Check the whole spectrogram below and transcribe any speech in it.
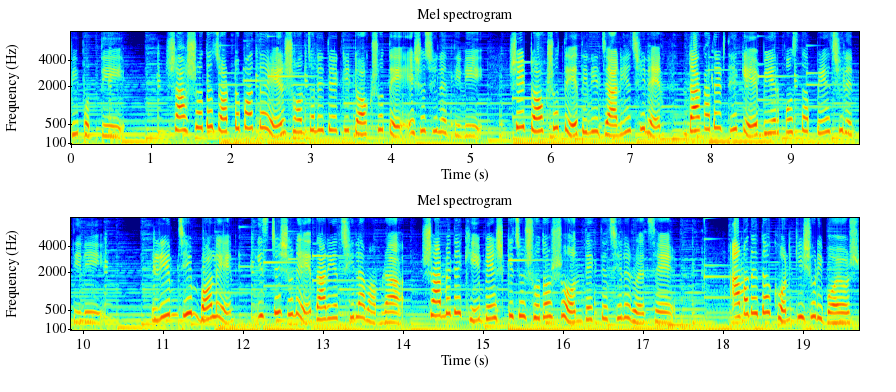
বিপত্তি। শাশ্বত চট্টোপাধ্যায়ের সঞ্চালিত একটি টকশোতে এসেছিলেন তিনি। সেই টকশোতে তিনি জানিয়েছিলেন, ডাকাতের থেকে বিয়ের প্রস্তাব পেয়েছিলেন তিনি। রিমঝিম বলেন, স্টেশনে দাঁড়িয়েছিলাম আমরা। সামনে দেখি বেশ কিছু সুদর্শন দেখতে ছেলে রয়েছে। আমাদের তখন কিশোরী বয়স।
